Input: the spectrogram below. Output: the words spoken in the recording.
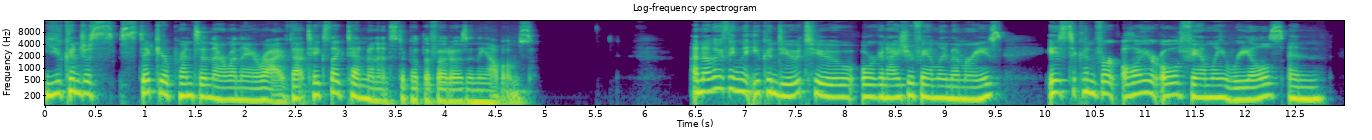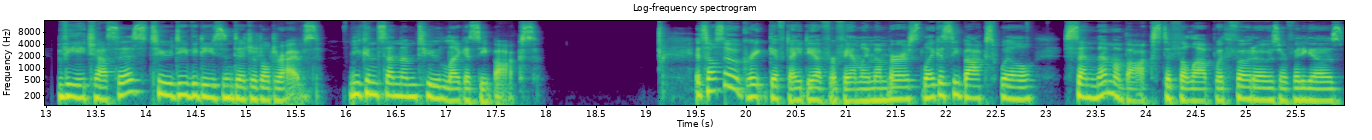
you can just stick your prints in there when they arrive. That takes like 10 minutes to put the photos in the albums. Another thing that you can do to organize your family memories is to convert all your old family reels and VHSs to DVDs and digital drives. You can send them to Legacy Box. It's also a great gift idea for family members. Legacy Box will send them a box to fill up with photos or videos,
